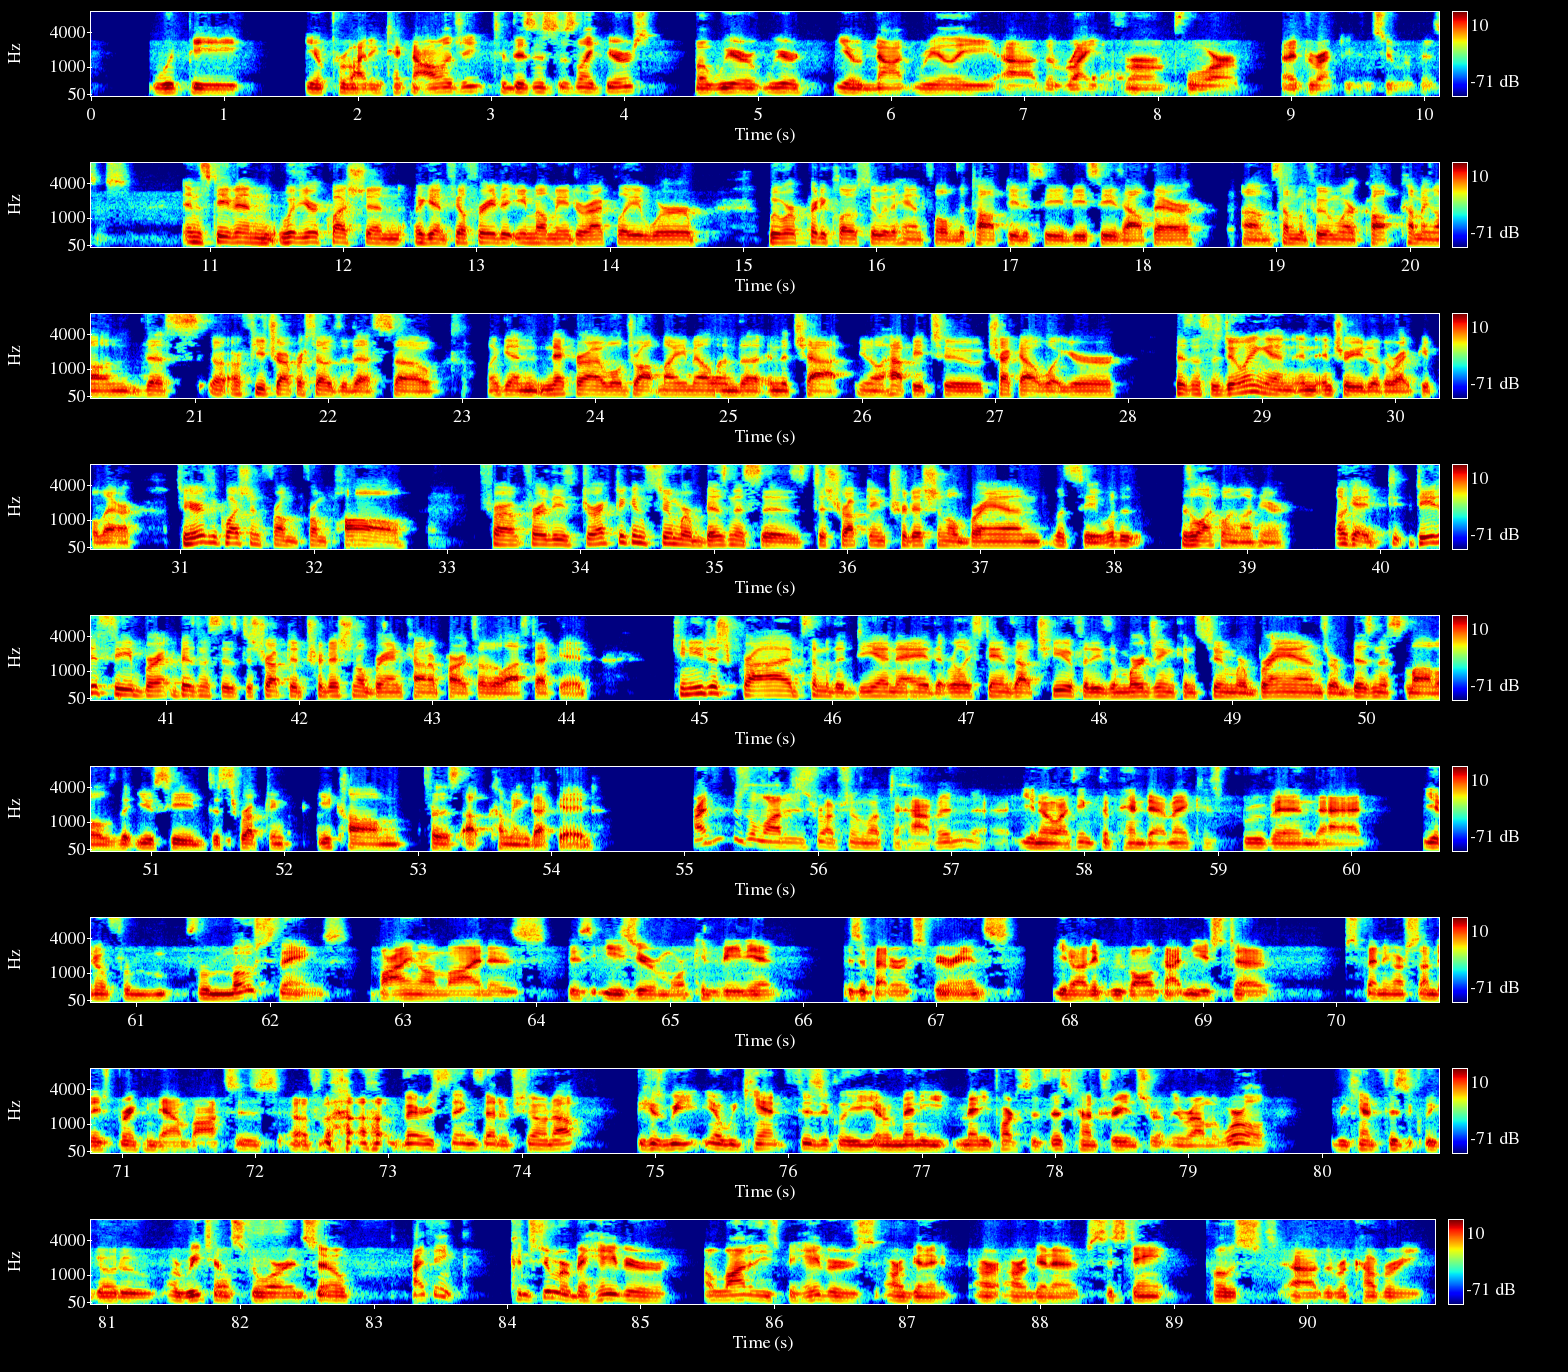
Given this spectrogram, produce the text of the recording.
would be you know providing technology to businesses like yours. But we're we're you know not really uh, the right firm for a direct to consumer business. And Stephen, with your question again, feel free to email me directly. We're we work pretty closely with a handful of the top D2C VCs out there um, some of whom are ca- coming on this or future episodes of this. So again, Nick or I will drop my email in the in the chat. You know, happy to check out what your business is doing and, and intro you to the right people there. So here's a question from from Paul. For for these direct to consumer businesses disrupting traditional brand, let's see, what is there's a lot going on here. Okay, D- D2C businesses disrupted traditional brand counterparts over the last decade. Can you describe some of the DNA that really stands out to you for these emerging consumer brands or business models that you see disrupting ecom for this upcoming decade? I think there's a lot of disruption left to happen. Uh, you know, I think the pandemic has proven that you know for for most things, buying online is is easier, more convenient, is a better experience. You know, I think we've all gotten used to spending our Sundays breaking down boxes of uh, various things that have shown up because we you know we can't physically you know many many parts of this country and certainly around the world we can't physically go to a retail store and so i think consumer behavior a lot of these behaviors are going to are, are going to sustain post uh, the recovery.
